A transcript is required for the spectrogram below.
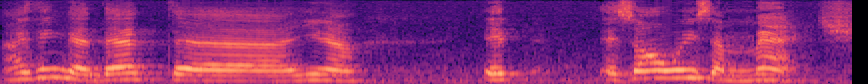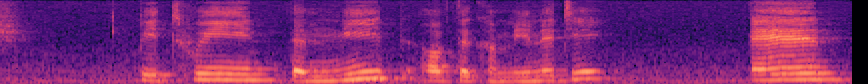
I think that that, you know, it is always a match between the need of the community and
